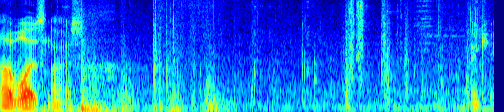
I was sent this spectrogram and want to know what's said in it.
Oh, it was. Nice. Thank you.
